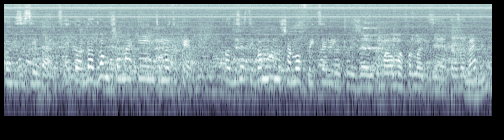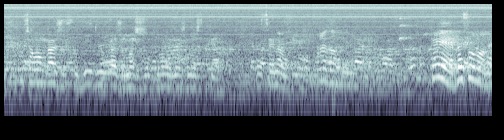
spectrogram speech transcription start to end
Quando disse assim, tá, então, vamos chamar quem, chamar o quê? Eu disse assim, vamos, vamos chamar o feiticeiro inteligente, uma, uma forma de dizer, estás a ver? Vamos chamar um gajo fodido e um gajo mais, mais, mais, mais quê? Eu sei não. Quem é? Vê seu nome.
